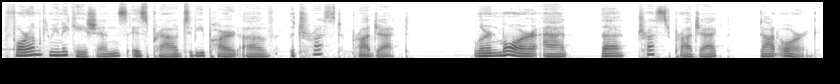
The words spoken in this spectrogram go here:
Forum Communications is proud to be part of the Trust Project. Learn more at thetrustproject.org.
